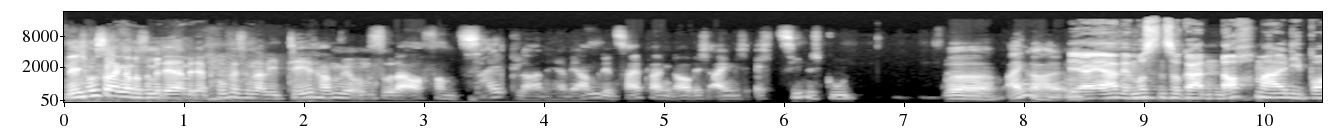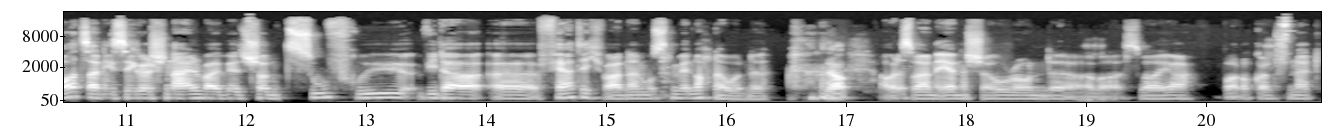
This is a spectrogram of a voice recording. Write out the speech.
Nee, ich muss sagen, aber so mit der, mit der Professionalität haben wir uns, oder auch vom Zeitplan her, wir haben den Zeitplan, glaube ich, eigentlich echt ziemlich gut äh, eingehalten. Ja, ja, wir mussten sogar nochmal die Boards an die Segel schnallen, weil wir schon zu früh wieder äh, fertig waren. Dann mussten wir noch eine Runde. Ja. aber das war eher eine Showrunde, aber es war ja, war doch ganz nett.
